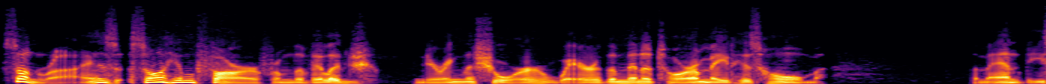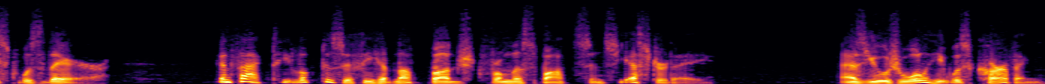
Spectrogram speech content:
Sunrise saw him far from the village, nearing the shore where the Minotaur made his home. The man-beast was there, in fact, he looked as if he had not budged from the spot since yesterday. As usual, he was carving.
